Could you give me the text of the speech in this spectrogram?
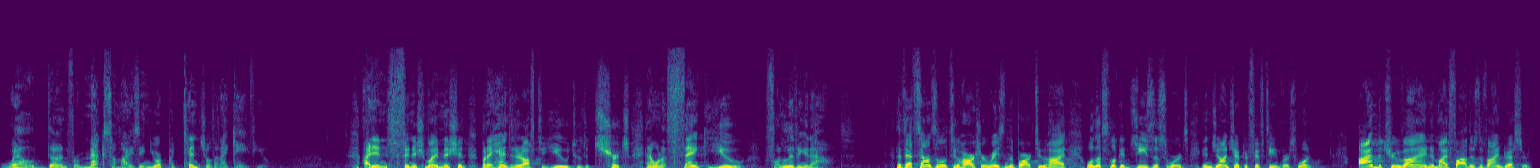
Well done for maximizing your potential that I gave you. I didn't finish my mission, but I handed it off to you, to the church, and I want to thank you for living it out. If that sounds a little too harsh or raising the bar too high, well, let's look at Jesus' words in John chapter 15, verse 1. I'm the true vine, and my Father's the vine dresser.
